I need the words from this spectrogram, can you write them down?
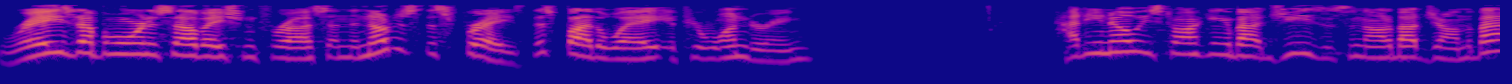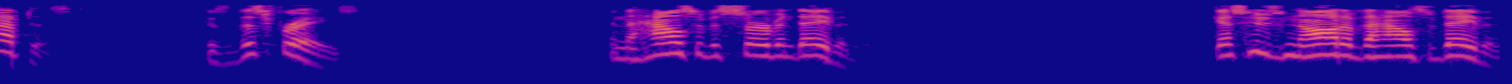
Raised up a horn of salvation for us. And then notice this phrase. This, by the way, if you're wondering, how do you know he's talking about Jesus and not about John the Baptist? Because this phrase. In the house of his servant David. Guess who's not of the house of David?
